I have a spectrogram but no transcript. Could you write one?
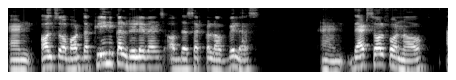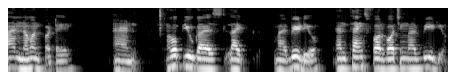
and also about the clinical relevance of the circle of Willis. And that's all for now. I'm Naman Patel and hope you guys like my video and thanks for watching my video.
